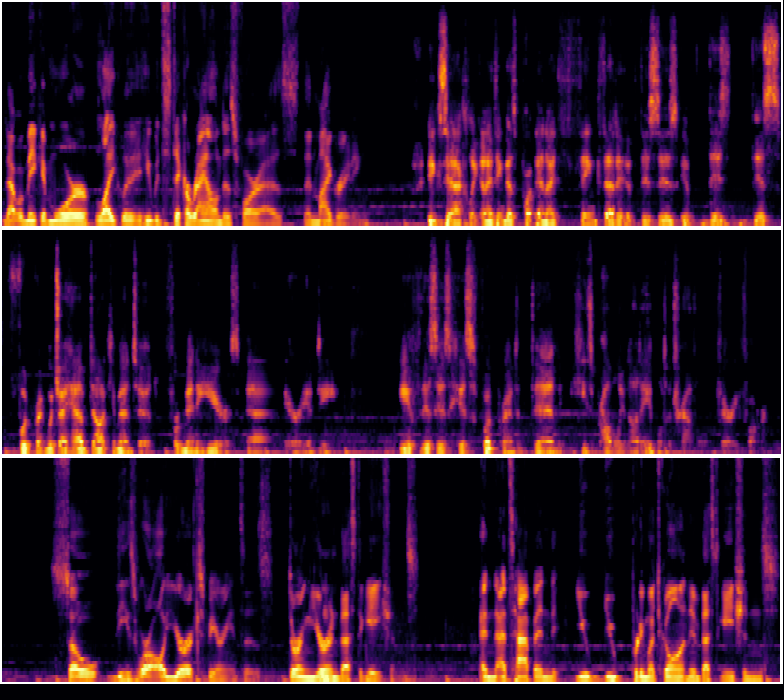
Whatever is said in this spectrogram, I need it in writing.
That would make it more likely he would stick around as far as than migrating. Exactly, and I think that's part. And I think that if this is if this this footprint, which I have documented for many years at Area D, if this is his footprint, then he's probably not able to travel very far. So these were all your experiences during your investigations. And that's happened you you pretty much go on investigations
